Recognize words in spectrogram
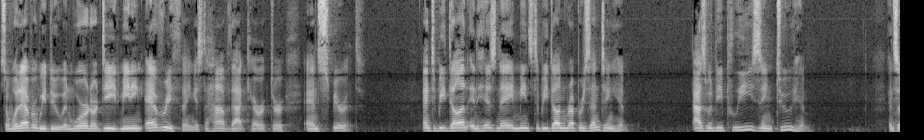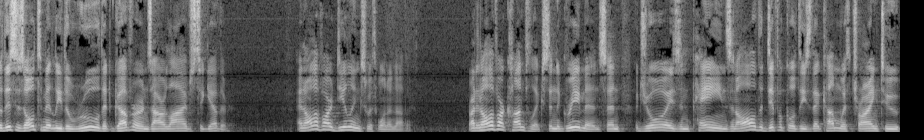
So, whatever we do in word or deed, meaning everything, is to have that character and spirit. And to be done in his name means to be done representing him, as would be pleasing to him. And so, this is ultimately the rule that governs our lives together and all of our dealings with one another. Right? In all of our conflicts and agreements and joys and pains and all the difficulties that come with trying to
